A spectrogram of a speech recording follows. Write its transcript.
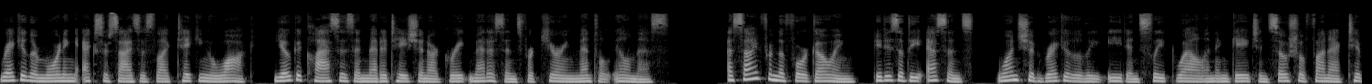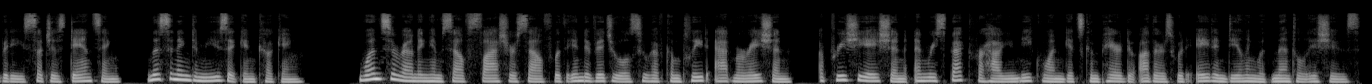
regular morning exercises like taking a walk, yoga classes, and meditation are great medicines for curing mental illness. Aside from the foregoing, it is of the essence, one should regularly eat and sleep well and engage in social fun activities such as dancing, listening to music, and cooking. One surrounding himself slash herself with individuals who have complete admiration, appreciation, and respect for how unique one gets compared to others would aid in dealing with mental issues.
